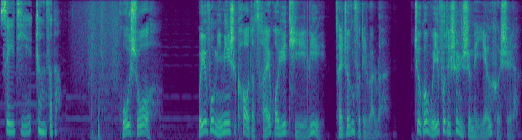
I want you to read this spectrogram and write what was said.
随即正色道：“胡说！为夫明明是靠的才华与体力才征服的软软，这关为夫的盛世美颜何事啊？”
